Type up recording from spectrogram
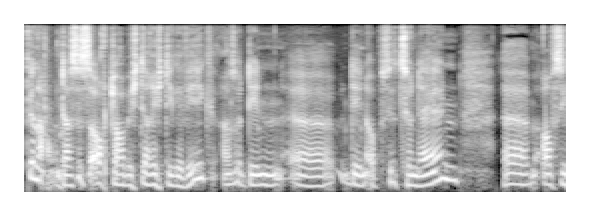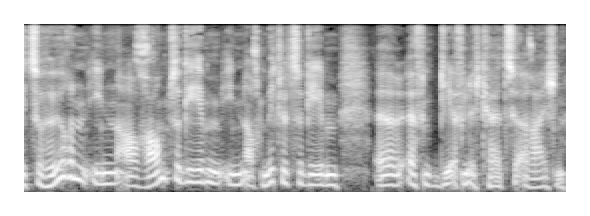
Genau, und das ist auch, glaube ich, der richtige Weg. Also den, äh, den Oppositionellen äh, auf sie zu hören, ihnen auch Raum zu geben, ihnen auch Mittel zu geben, äh, die Öffentlichkeit zu erreichen.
